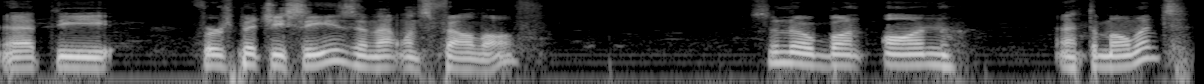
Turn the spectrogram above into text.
at the first pitch he sees, and that one's fouled off. So no bunt on at the moment.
